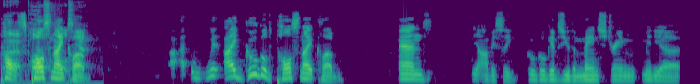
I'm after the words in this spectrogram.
Pulse, Pulse nightclub. yeah. I, I googled Pulse nightclub, and you know, obviously Google gives you the mainstream media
